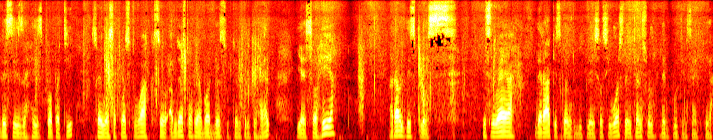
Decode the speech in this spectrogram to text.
this is his property so he was supposed to work. So i'm just talking about those who came through to help. Yes so here around this place. Is where the rack is going to be placed. So she wash the utensil then put inside here.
